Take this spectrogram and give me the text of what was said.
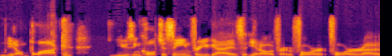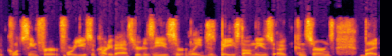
you know block using colchicine for you guys, you know, for for for uh, colchicine for for use of cardiovascular disease, certainly just based on these uh, concerns. But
